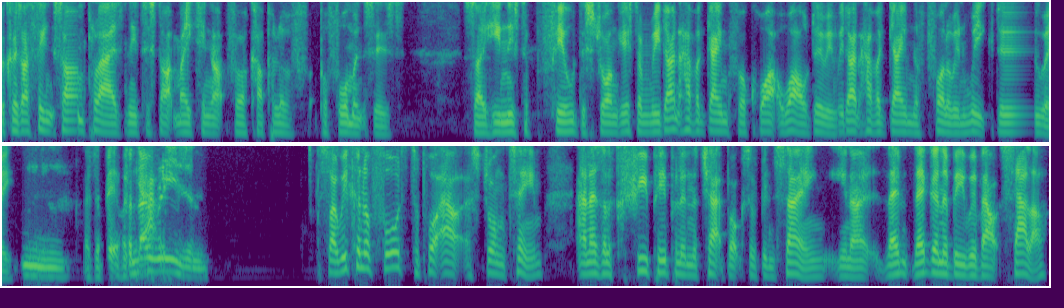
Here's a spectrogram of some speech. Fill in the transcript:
because I think some players need to start making up for a couple of performances. So he needs to field the strongest. And we don't have a game for quite a while, do we? We don't have a game the following week, do we? Mm. There's a bit of a For no gap. reason. So we can afford to put out a strong team. And as a few people in the chat box have been saying, you know, they're, they're going to be without Salah.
